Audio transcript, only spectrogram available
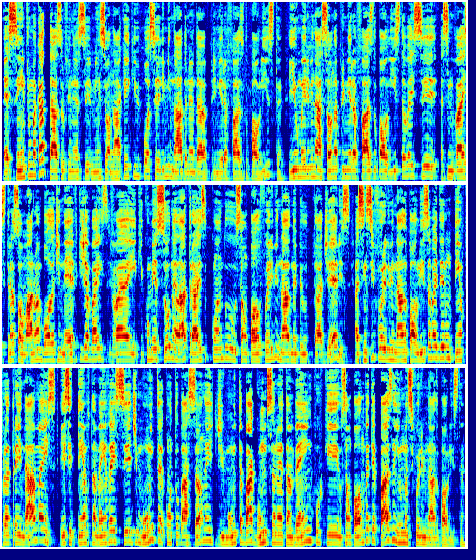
é sempre uma catástrofe, né? Se mencionar que a equipe pode ser eliminada né, da primeira fase do Paulista e uma eliminação na primeira fase do Paulista vai ser, assim, vai se transformar numa bola de neve que já vai, vai que começou né, lá atrás quando o São Paulo foi eliminado né, pelo Tajeres. Assim, se for eliminado no Paulista, vai ter um tempo para treinar, mas esse tempo também vai ser de muita conturbação né, de muita bagunça né, também, porque o São Paulo não vai ter paz nenhuma se for eliminado do Paulista.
